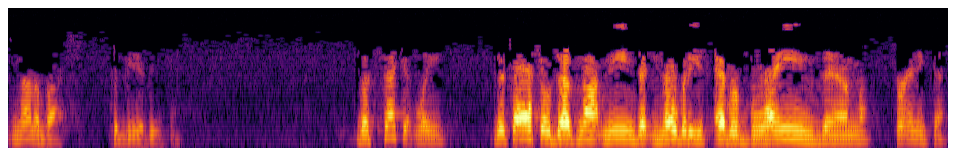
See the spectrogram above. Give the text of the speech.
None of us could be a deacon. But secondly, this also does not mean that nobody's ever blamed them for anything.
